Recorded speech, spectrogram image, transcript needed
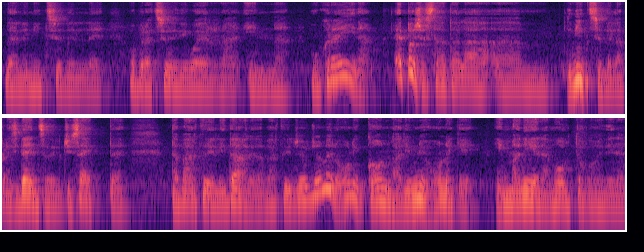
dall'inizio delle operazioni di guerra in Ucraina e poi c'è stato um, l'inizio della presidenza del G7 da parte dell'Italia, da parte di Giorgia Meloni, con la riunione che in maniera molto, come dire,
